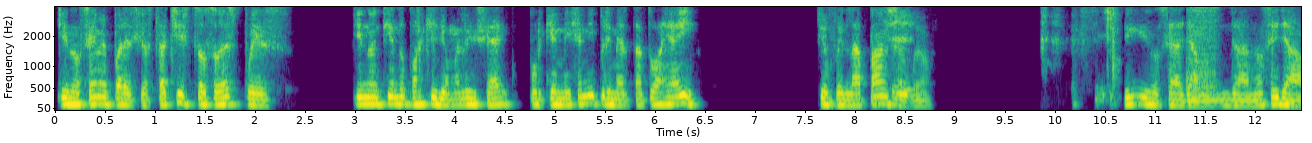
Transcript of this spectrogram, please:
que no sé, me pareció hasta chistoso después, que no entiendo por qué yo me lo hice, porque me hice mi primer tatuaje ahí, que fue en la panza, Sí. weón. Sí, Sí, o sea, ya, ya no sé, ya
